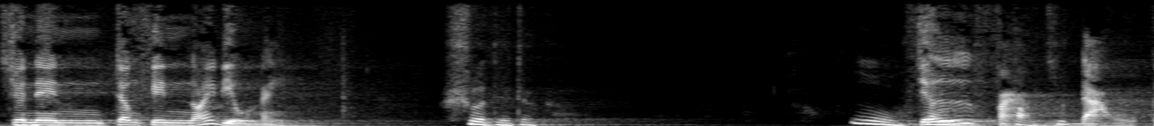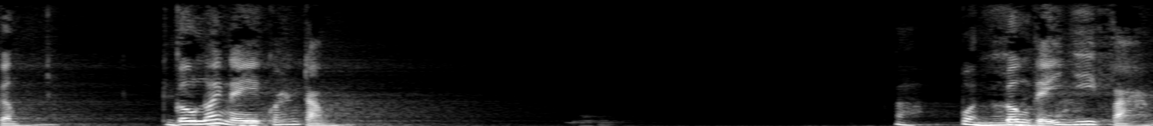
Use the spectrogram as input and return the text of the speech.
cho nên trong kinh nói điều này chớ phạm đạo cấm。câu nói này quan trọng. không thể vi phạm.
